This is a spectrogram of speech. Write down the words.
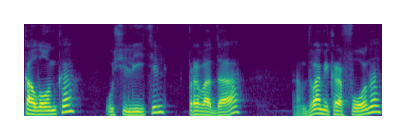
колонка, усилитель, провода, там, два микрофона.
